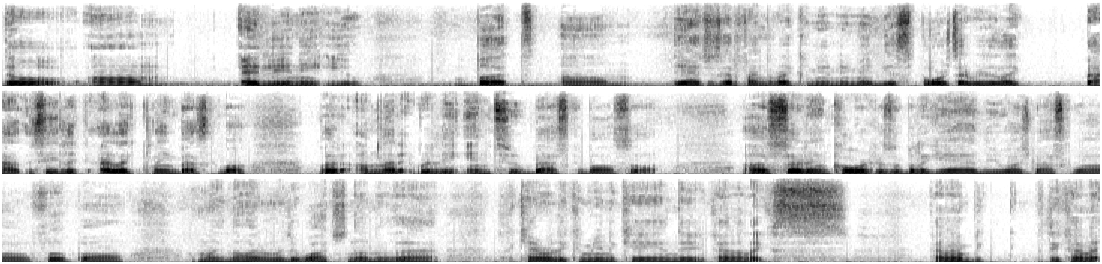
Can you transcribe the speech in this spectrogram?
they'll um, alienate you. But um, yeah, I just gotta find the right community. Maybe a sports. I really like bas. See, like I like playing basketball, but I'm not really into basketball. So uh, certain coworkers will be like, "Yeah, do you watch basketball, football?" I'm like, "No, I don't really watch none of that." So I can't really communicate, and they kind of like, kind of be, they kind of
